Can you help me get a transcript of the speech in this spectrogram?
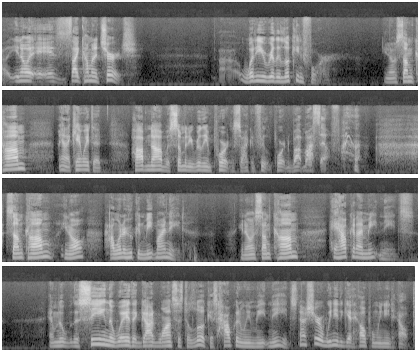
Uh, you know, it, it's like coming to church. Uh, what are you really looking for? You know, some come, man, I can't wait to hobnob with somebody really important so I can feel important about myself. some come, you know, I wonder who can meet my need. You know, some come, hey, how can I meet needs? And the, the, seeing the way that God wants us to look is how can we meet needs? Now, sure, we need to get help when we need help.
